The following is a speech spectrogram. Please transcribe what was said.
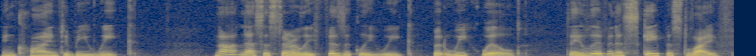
inclined to be weak. Not necessarily physically weak, but weak willed. They live an escapist life.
